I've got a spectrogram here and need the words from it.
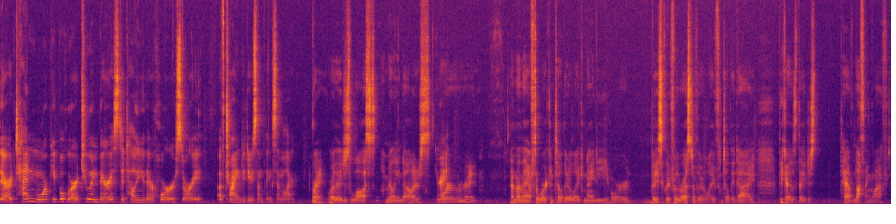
there are 10 more people who are too embarrassed to tell you their horror story of trying to do something similar. right, where they just lost a million dollars. Right. Or- right. And then they have to work until they're like 90 or basically for the rest of their life until they die because they just have nothing left.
